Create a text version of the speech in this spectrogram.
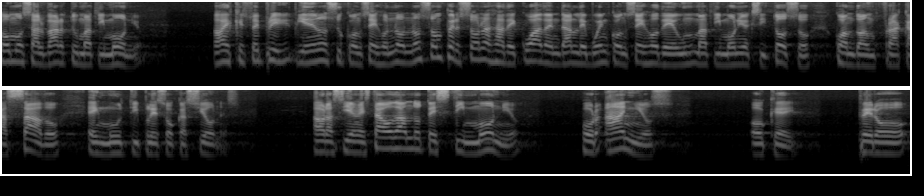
cómo salvar tu matrimonio. Ay, es que estoy pidiendo su consejo. No, no son personas adecuadas en darle buen consejo de un matrimonio exitoso cuando han fracasado en múltiples ocasiones. Ahora, si han estado dando testimonio por años, ok, pero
